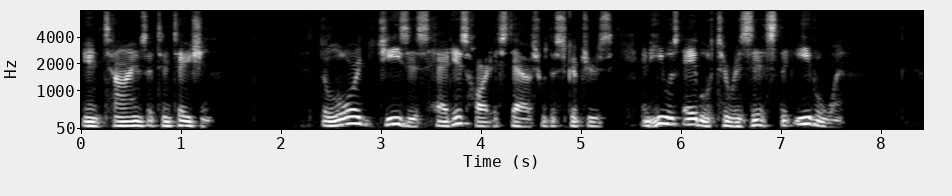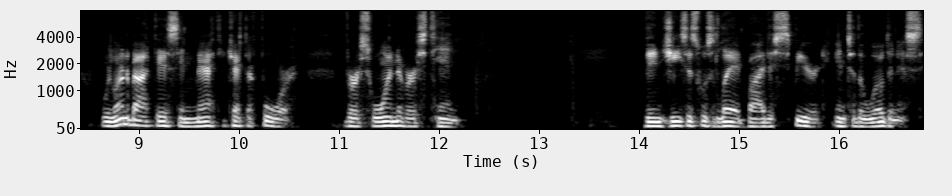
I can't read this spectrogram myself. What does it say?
in times of temptation. The Lord Jesus had his heart established with the scriptures, and he was able to resist the evil one. We learn about this in Matthew chapter 4, verse 1 to verse 10. Then Jesus was led by the Spirit into the wilderness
